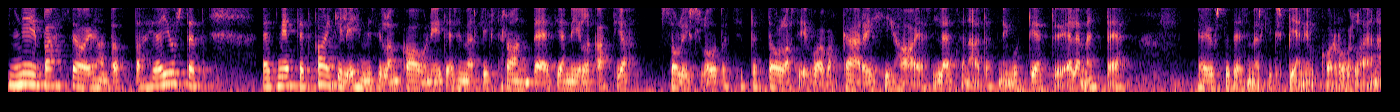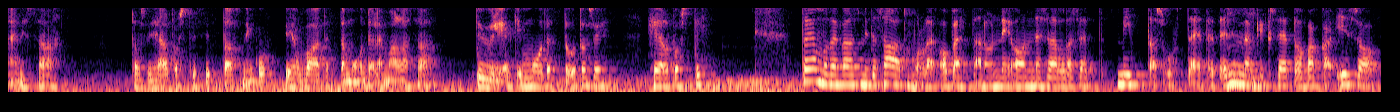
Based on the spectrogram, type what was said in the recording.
Niinpä, se on ihan totta. Ja just, että et miettii, että kaikilla ihmisillä on kauniit esimerkiksi ranteet ja nilkat ja solisluut, että sitten tollasia voi vaikka kääriä hihaa ja sillä, että sä näytät niinku tiettyjä elementtejä. Ja just, että esimerkiksi pienillä koruilla ja näin, niin saa tosi helposti sitten taas niinku ihan vaatetta muuntelemalla saa tyyliäkin muutettua tosi helposti. Toi on muuten kanssa, mitä sä oot mulle opettanut, niin on ne sellaiset mittasuhteet. Et esimerkiksi se, että on vaikka iso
